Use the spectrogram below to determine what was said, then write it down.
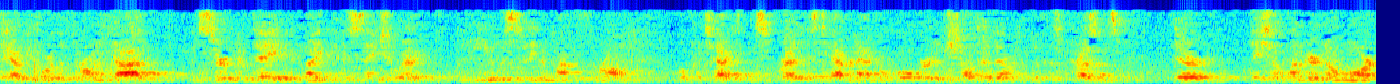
they are before the throne of God and serve him day and night in his sanctuary. And he who is sitting upon the throne will protect and spread his tabernacle over and shelter them with his presence. There they shall hunger no more,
